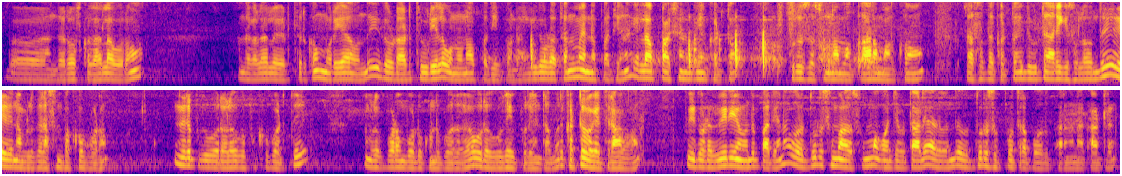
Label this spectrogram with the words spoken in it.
இப்போ அந்த ரோஸ் கலரில் வரும். அந்த கலரில் எடுத்திருக்கோம். முறையாக வந்து இதோட அடுத்த வீடியோவில் ஒன்று ஒன்றா பதிவு பண்ணுறேன் இதோட தன்மை என்ன பார்த்தீங்கன்னா எல்லா பாஷனுக்கையும் கட்டும். புருசை சொன்னால் காரமாக்கும். ரசத்தை கட்டும். இதை விட்டு அரைக்க சொல்ல வந்து நம்மளுக்கு ரசம் பக்குவப்படும். நெருப்புக்கு ஓரளவுக்கு பக்குவப்படுத்தி நம்மளுக்கு புடம் போட்டு கொண்டு போகிறதுக்காக ஒரு உதவி புரியுன்ற மாதிரி கட்டு வகை திராவகம். இப்போ இதோட வீரியம் வந்து பார்த்தீங்கன்னா ஒரு துருசு மேலே சும்மா கொஞ்சம் விட்டாலே அது வந்து துருசு பூத்துற போகுது பாருங்கள் நான் காட்டுறேன்.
